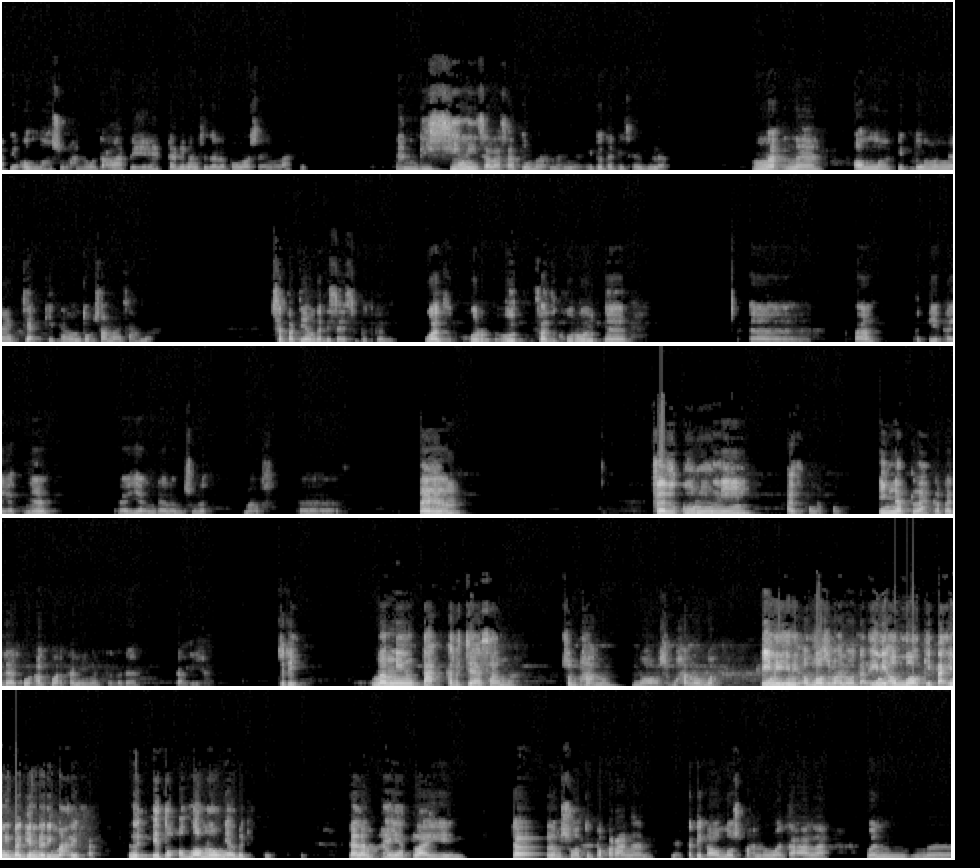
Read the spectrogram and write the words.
Tapi Allah Subhanahu wa taala beda dengan segala penguasa yang lain. Dan di sini salah satu maknanya, itu tadi saya bilang. Makna Allah itu mengajak kita untuk sama-sama. Seperti yang tadi saya sebutkan. Wadhkur, eh, eh, apa? Tadi ayatnya uh, yang dalam surat maaf uh, Fadhkuruni azkurkum. Ingatlah kepadaku, aku akan ingat kepada kalian. Jadi meminta kerjasama. Subhanallah, subhanallah. Ini ini Allah Subhanahu wa taala. Ini Allah kita. Ini bagian dari makrifat. Itu Allah maunya begitu. Dalam ayat lain, dalam suatu peperangan, ya, ketika Allah Subhanahu wa taala men,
